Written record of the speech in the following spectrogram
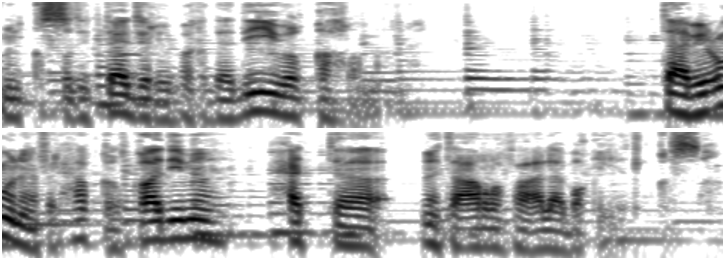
من قصة التاجر البغدادي والقهرمان. تابعونا في الحلقة القادمة حتى نتعرف على بقية القصة.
